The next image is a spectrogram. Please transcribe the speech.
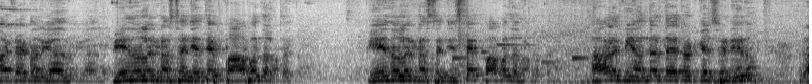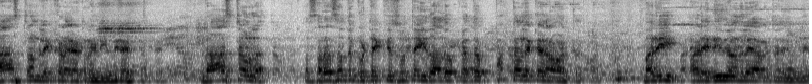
మాట్లాడటం కాదు. పేదోళ్ళకి నష్టం చేస్తే పాపం తగ్గుతుంది పేదోళ్ళకి నష్టం చేస్తే పాపం తగ్గుతుంది ఆడ మీ అందరి దయతోటి గెలిచిన నేను రాష్ట్రంలో ఎక్కడ కట్టనండి ఇల్లు కట్టాం రాష్ట్రంలో సరస్వతి గుట్టెక్కి చూస్తే ఇది అదొక పెద్ద పట్టణం లెక్క కనబడుతుంది. మరి ఆడ ఎనిమిది వందల యాభై తొమ్మిది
